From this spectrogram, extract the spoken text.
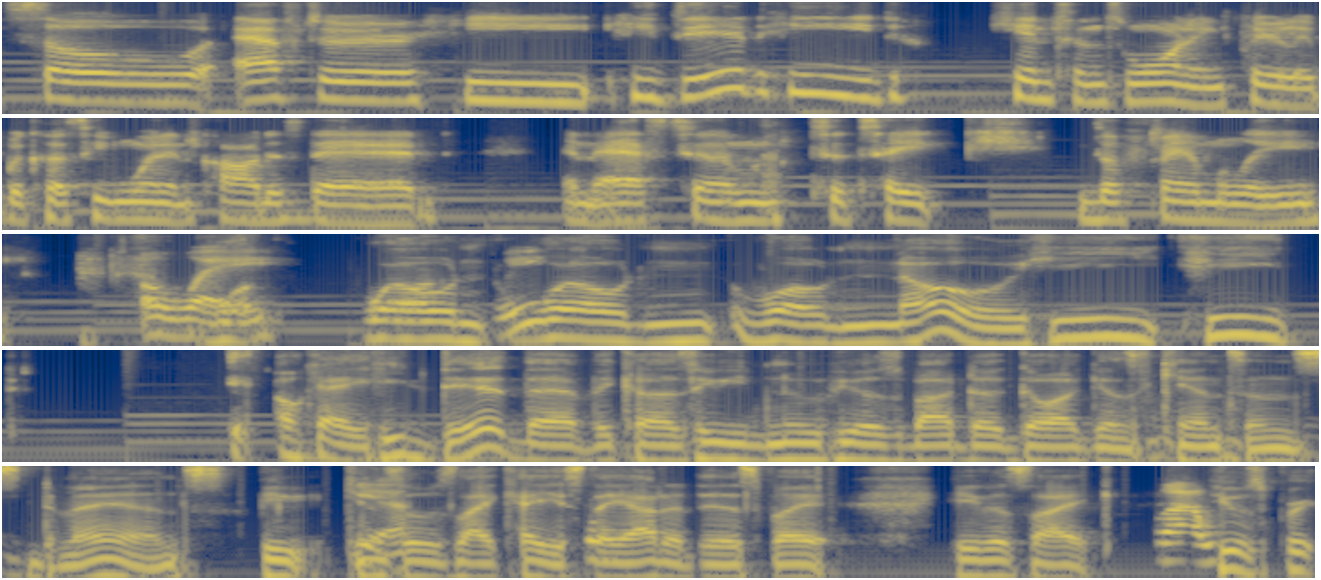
So after he he did heed Kenton's warning clearly because he went and called his dad and asked him to take the family away. Well, well, well. No, he he. Okay, he did that because he knew he was about to go against Kenton's demands. He Kenton Yeah. was like, "Hey, stay out of this," but he was like, Well, he was pre-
